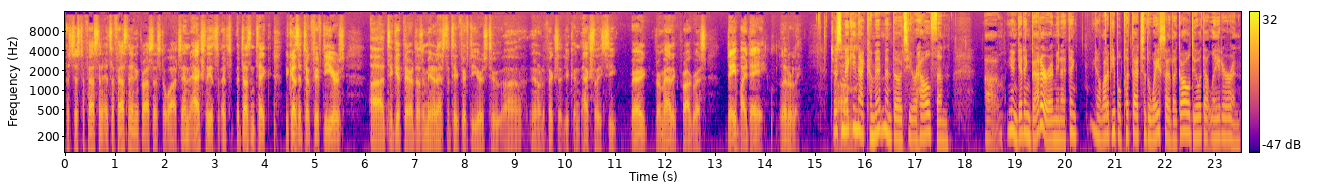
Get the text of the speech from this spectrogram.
it's just a fascinating it's a fascinating process to watch. And actually, it's it's it doesn't take because it took 50 years uh, to get there. It doesn't mean it has to take 50 years to uh, you know to fix it. You can actually see very dramatic progress day by day, literally. Just Um, making that commitment, though, to your health and uh, you know getting better. I mean, I think you know a lot of people put that to the wayside, like, "Oh, I'll deal with that later," and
